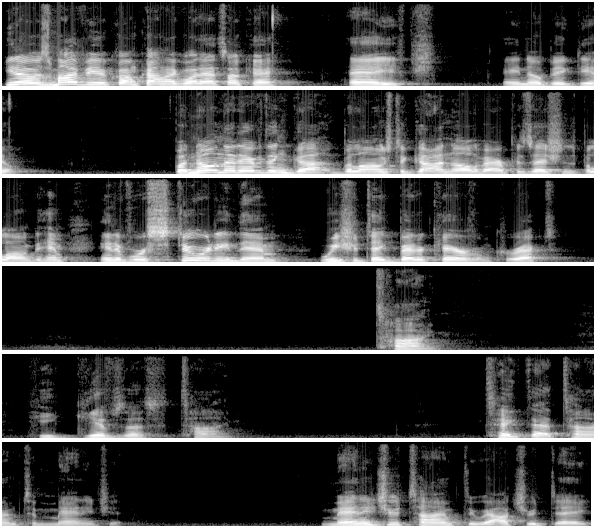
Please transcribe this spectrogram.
You know, as my vehicle, I'm kind of like, well, that's okay. Hey, ain't no big deal. But knowing that everything belongs to God and all of our possessions belong to Him, and if we're stewarding them, we should take better care of them, correct? Time. He gives us time. Take that time to manage it. Manage your time throughout your day.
